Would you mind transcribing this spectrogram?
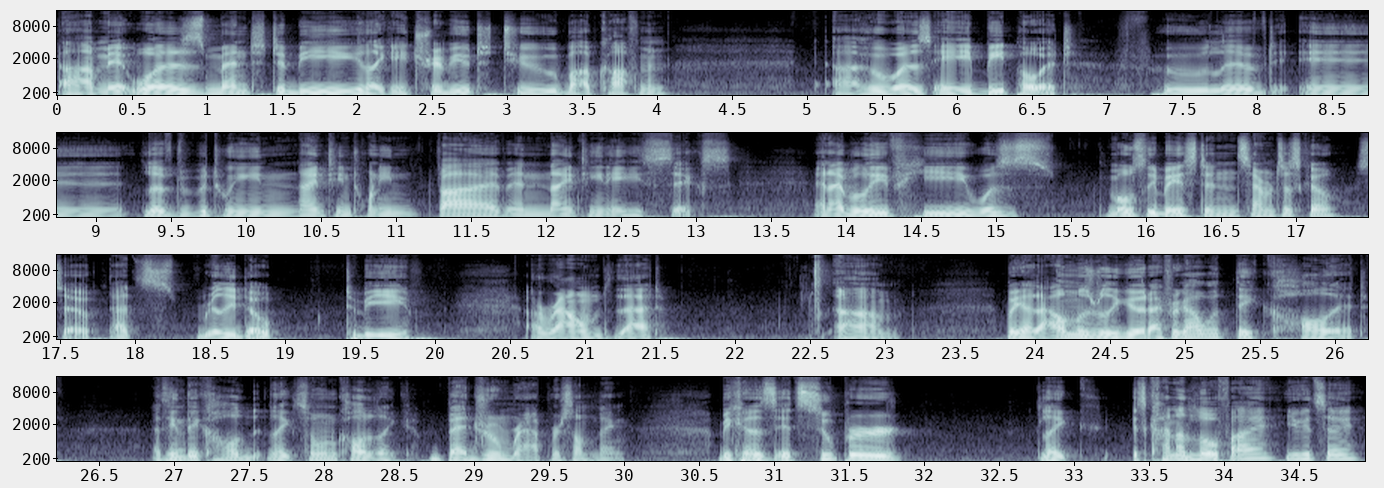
Um, it was meant to be like a tribute to Bob Kaufman, uh, who was a beat poet who lived in lived between 1925 and 1986, and I believe he was mostly based in San Francisco. So that's really dope to be around that. Um, but yeah, the album was really good. I forgot what they call it. I think they called like someone called it like bedroom rap or something, because it's super, like it's kind of lo-fi. You could say.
